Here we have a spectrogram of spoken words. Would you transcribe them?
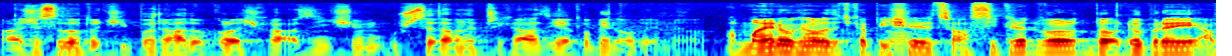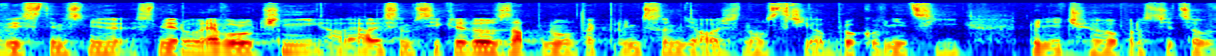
ale že se to točí pořád do kolečka a s ničím už se tam nepřichází jakoby novým. Jo. A Minok ale teďka píše, No. že třeba Secret World byl dobrý a v jistým směr, směru revoluční, ale já když jsem Secret World zapnul, tak první, co jsem dělal, že jsem tam střílel brokovnicí do něčeho, prostě co,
